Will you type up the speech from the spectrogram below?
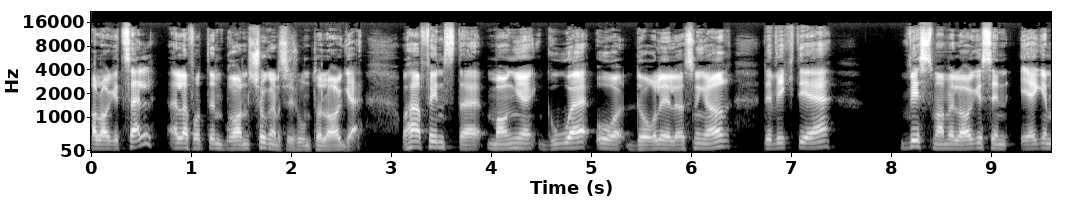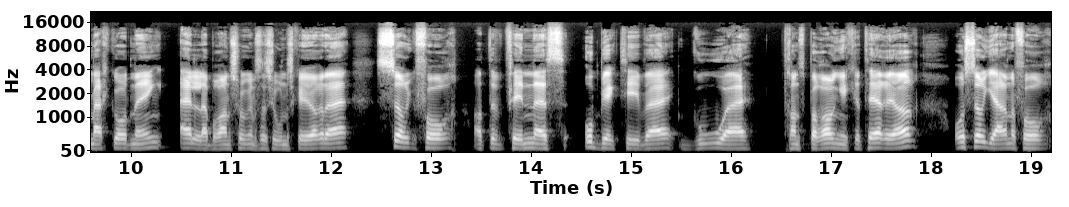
har laget selv, eller fått en bransjeorganisasjon til å lage. Og Her finnes det mange gode og dårlige løsninger. Det viktige er hvis man vil lage sin egen merkeordning, eller bransjeorganisasjonen skal gjøre det, sørg for at det finnes objektive, gode, transparente kriterier, og sørg gjerne for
